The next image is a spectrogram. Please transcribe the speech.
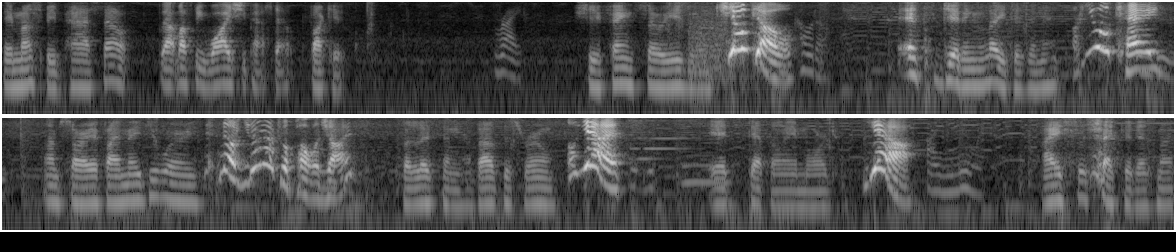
they must be passed out. that must be why she passed out. Fuck it. Right. She faints so easily. Kyoko! It's getting late, isn't it? Are you okay? I'm sorry if I made you worry. No, you don't have to apologize. But listen, about this room, Oh yeah, it's... it's definitely a morgue. Yeah. I knew it. I suspected as much.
